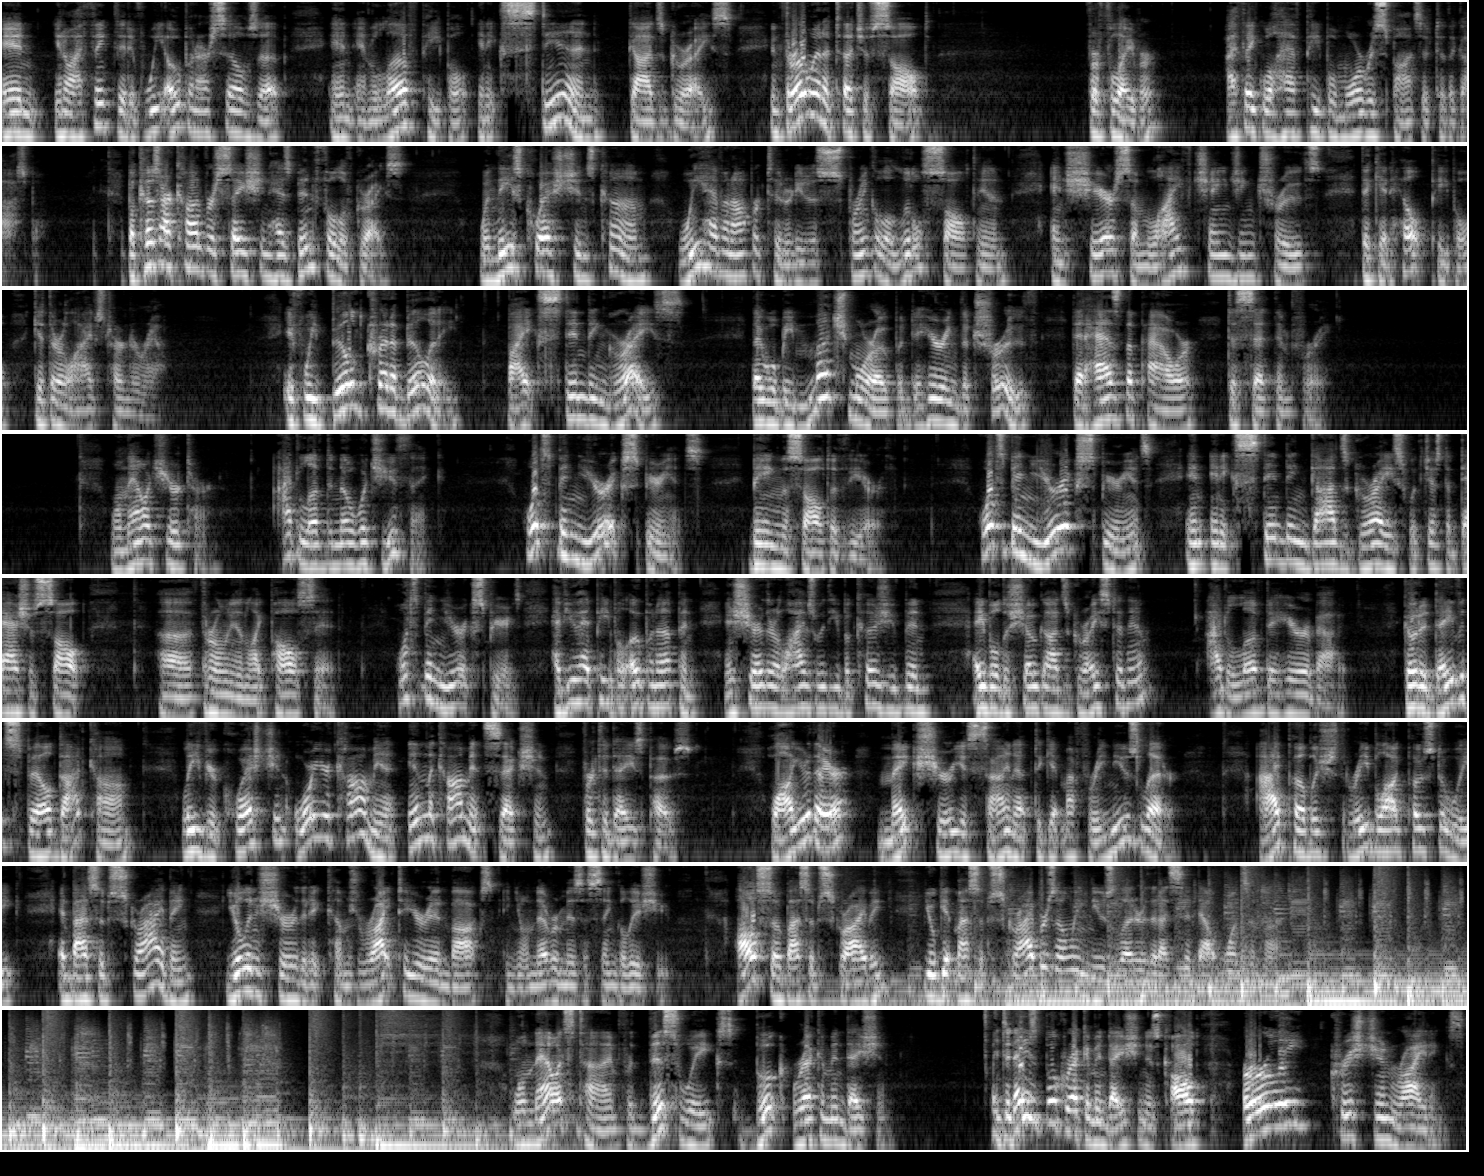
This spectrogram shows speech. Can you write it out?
And, you know, I think that if we open ourselves up and, and love people and extend God's grace and throw in a touch of salt for flavor, I think we'll have people more responsive to the gospel. Because our conversation has been full of grace, when these questions come, we have an opportunity to sprinkle a little salt in and share some life changing truths that can help people get their lives turned around. If we build credibility by extending grace, they will be much more open to hearing the truth that has the power to set them free. Well, now it's your turn. I'd love to know what you think. What's been your experience being the salt of the earth? What's been your experience in, in extending God's grace with just a dash of salt uh, thrown in, like Paul said? What's been your experience? Have you had people open up and, and share their lives with you because you've been able to show God's grace to them? I'd love to hear about it. Go to davidspell.com, leave your question or your comment in the comments section for today's post. While you're there, make sure you sign up to get my free newsletter. I publish three blog posts a week, and by subscribing, you'll ensure that it comes right to your inbox and you'll never miss a single issue. Also, by subscribing, you'll get my subscribers only newsletter that I send out once a month. Well, now it's time for this week's book recommendation. And today's book recommendation is called Early Christian Writings.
